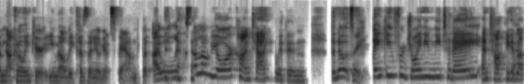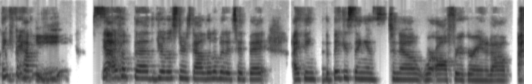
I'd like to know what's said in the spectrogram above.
I'm not going to link your email because then you'll get spammed, but I will link some of your contact within the notes. Great. Thank you for joining me today and talking Yeah, about thank you for having me. E. Yeah, I hope that your listeners got a little bit of tidbit. I think the biggest thing is to know we're all figuring it out. I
